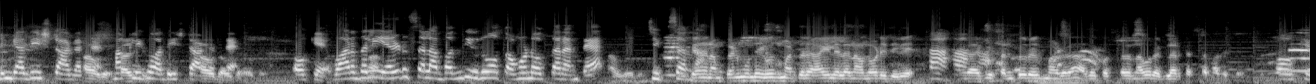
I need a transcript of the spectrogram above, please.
ನಿಮ್ಗೆ ಅದು ಇಷ್ಟ ಆಗುತ್ತೆ. ಹೌದು, ಮಕ್ಳಿಗೂ ಅದು ಇಷ್ಟ ಆಗುತ್ತೆ ಆಗತ್ತೆ. ಹೌದು ಹೌದು. ಓಕೆ ವಾರದಲ್ಲಿ ಎರಡು ಸಲ ಬಂದು ಇವರು ತಗೊಂಡ್ ಹೋಗ್ತಾರಂತೆ. ಹೌದು ಚಿಪ್ಸ್ ಅನ್ನ. ಯಾಕಂದ್ರೆ ನಮ್ ಕಣ್ ಮುಂದೆ ಯೂಸ್ ಮಾಡ್ತಾರೆ ಆಯಿಲ್ ಎಲ್ಲ ನಾವು ನೋಡಿದೀವಿ. ಹಾ ಹಾ ಹಾಗಾಗಿ ಸಂತೂರ್ ಯೂಸ್ ಮಾಡಿದ್ರೆ ಅದಕ್ಕೋಸ್ಕರ ನಾವು ರೆಗ್ಯುಲರ್ ಕಸ್ಟಮರ್ ಇದ್ದೀವಿ. Okay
